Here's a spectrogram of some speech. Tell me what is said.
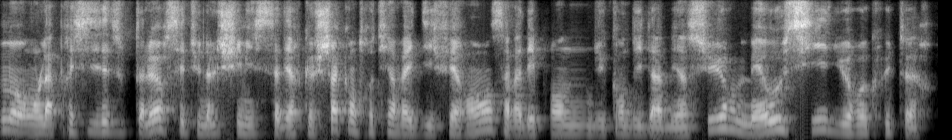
on l'a précisé tout à l'heure, c'est une alchimie, c'est-à-dire que chaque entretien va être différent, ça va dépendre du candidat bien sûr, mais aussi du recruteur.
